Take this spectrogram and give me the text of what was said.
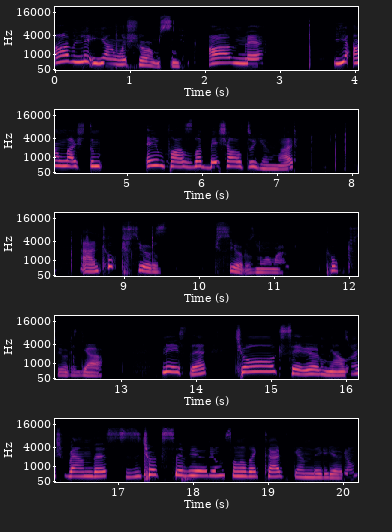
Abimle iyi anlaşıyor musun? Abimle iyi anlaştım. En fazla 5-6 gün var. Yani çok küsüyoruz. Küsüyoruz normal. Çok küsüyoruz ya. Neyse. Çok seviyorum yazmış. Ben de sizi çok seviyorum. Sana da kalp gönderiyorum.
